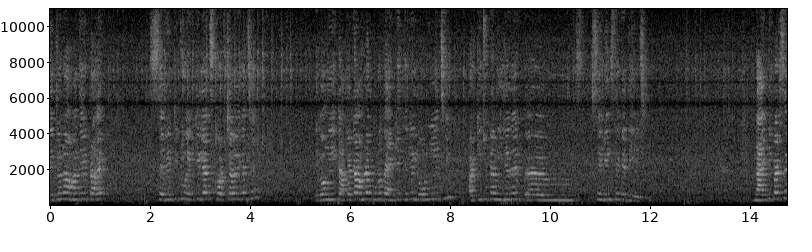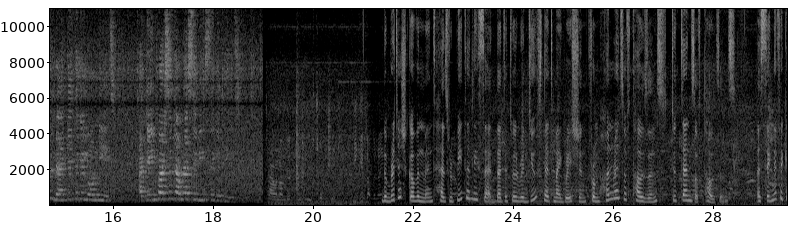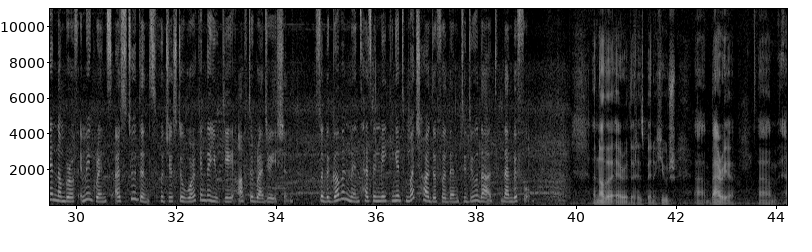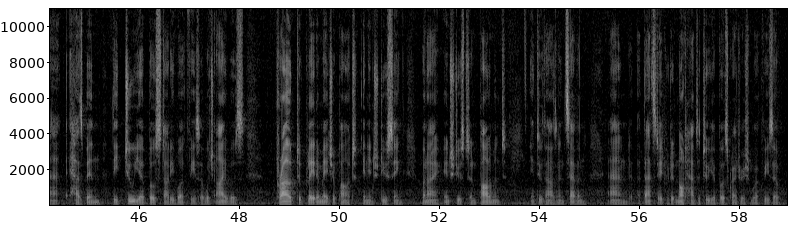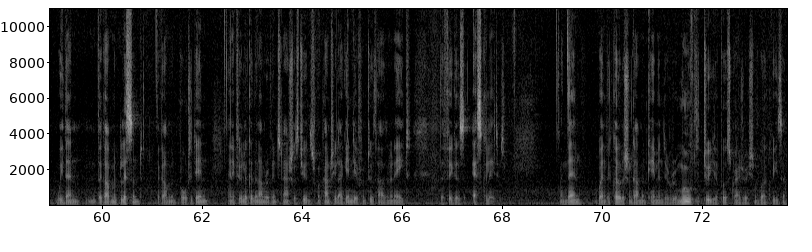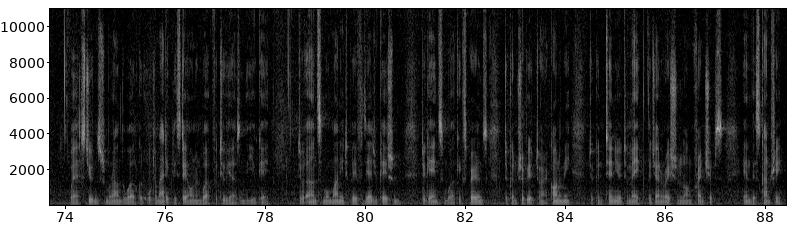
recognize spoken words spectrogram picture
এর জন্য আমাদের প্রায় seventy two eighty lakhs খরচা হয়ে গেছে। এবং এই টাকাটা আমরা পুরো ব্যাংকের থেকে লোন নিয়েছি আর কিছুটা নিজেদের সেভিংস থেকে দিয়েছি। নাইনটি পার্সেন্ট ব্যাংকের থেকে লোন নিয়েছি আর টেন পার্সেন্ট আমরা সেভিংস থেকে দিয়েছি। The British government has repeatedly said that it will reduce net migration from hundreds of thousands to tens of thousands. A significant number of immigrants are students who choose to work in the UK after graduation. So the government has been making it much harder for them to do that than before. Another area that has been a huge uh, barrier um, uh, has been the two-year post-study work visa, which I was proud to play a major part in introducing when I introduced it in Parliament in 2007. And at that stage, we did not have the two-year post-graduation work visa. We then, the government listened, the government brought it in, and if you look at the number of international students from a country like India from 2008, the figures escalated. And then, when the coalition government came in, they removed the two-year post-graduation work visa, where students from around the world could automatically stay on and work for two years in the UK to earn some more money to pay for the education, to gain some work experience, to contribute to our economy, to continue to make the generation long friendships in this country.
